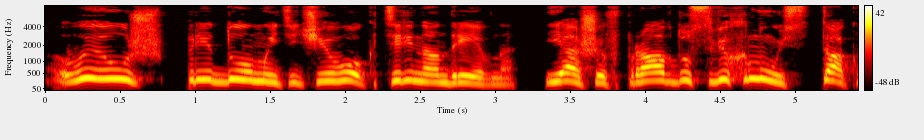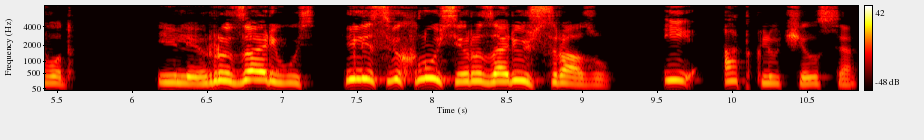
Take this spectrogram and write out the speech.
Вы уж придумайте чего, Катерина Андреевна. Я же вправду свихнусь так вот. Или разорюсь, или свихнусь и разорюсь сразу. И отключился.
